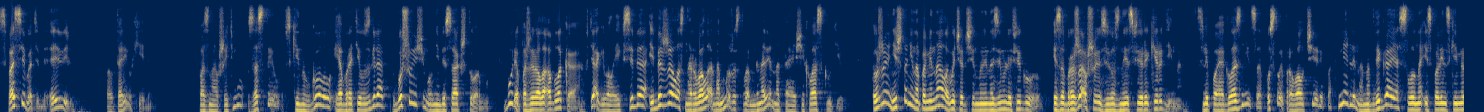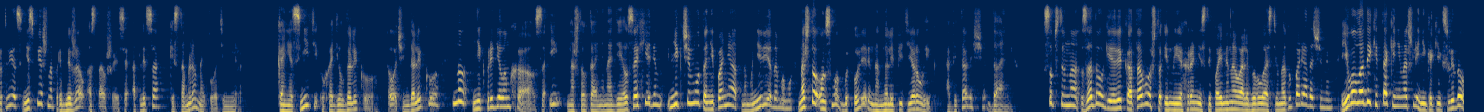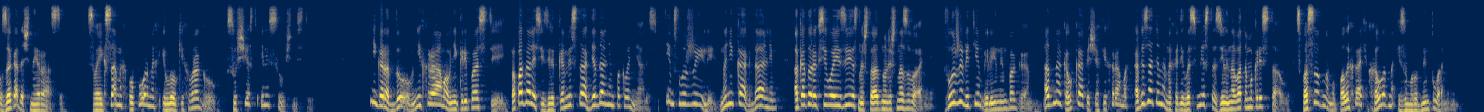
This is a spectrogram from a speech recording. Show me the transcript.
«Спасибо тебе, Эйвиль», — повторил Хедин. Познавший тьму, застыл, вскинув голову и обратил взгляд к бушующему в небесах шторму. Буря пожирала облака, втягивала их в себя и безжалостно рвала на множество мгновенно тающих лоскутьев. Уже ничто не напоминало вычерченную на земле фигуру, изображавшую звездные сферы Кирдина. Слепая глазница, пустой провал черепа, медленно надвигаясь, словно исполинский мертвец, неспешно приближал оставшееся от лица к истомленной плоти мира. Конец нити уходил далеко, очень далеко, но не к пределам хаоса и, на что втайне надеялся Хедин, ни к чему-то непонятному, неведомому, на что он смог бы уверенно налепить ярлык «Обиталище дальних». Собственно, за долгие века того, что иные хронисты поименовали бы властью над упорядоченным, его владыки так и не нашли никаких следов загадочной расы, своих самых упорных и ловких врагов, существ или сущностей. Ни городов, ни храмов, ни крепостей. Попадались изредка места, где дальним поклонялись. Им служили, но не как дальним, о которых всего известно, что одно лишь название. Служили тем или иным богам. Однако в капищах и храмах обязательно находилось место зеленоватому кристаллу, способному полыхать холодно-изумрудным пламенем.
